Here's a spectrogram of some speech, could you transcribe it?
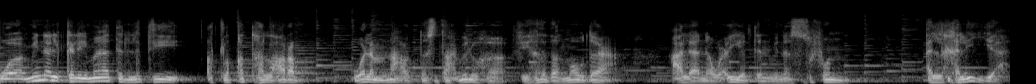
ومن الكلمات التي أطلقتها العرب ولم نعد نستعملها في هذا الموضع على نوعية من السفن الخلية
